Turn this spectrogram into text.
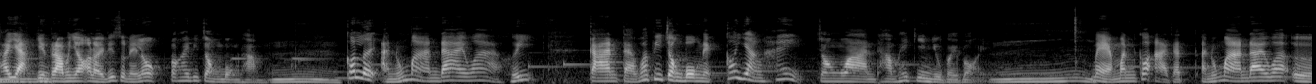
ถ้าอยากกินรามยอนอร่อยที่สุดในโลกต้องให้พี่จองบงทำอืมก็เลยอนุมานได้ว่าเฮ้ยการแต่ว่าพี่จองบงเนี่ยก็ยังให้จองวานทำให้กินอยู่บ่อย อืมๆแหมมันก็อาจจะอนุมานได้ว่าเออ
